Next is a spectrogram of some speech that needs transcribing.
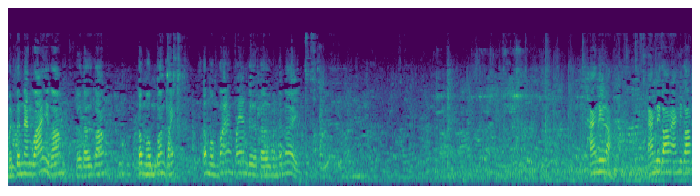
Bình tĩnh ăn quá nha con? Từ từ con. Tôm hùm con phải, tôm hùm có ăn, phải ăn từ từ, bình tĩnh ơi. Ăn đi nào. Ăn đi con, ăn đi con.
